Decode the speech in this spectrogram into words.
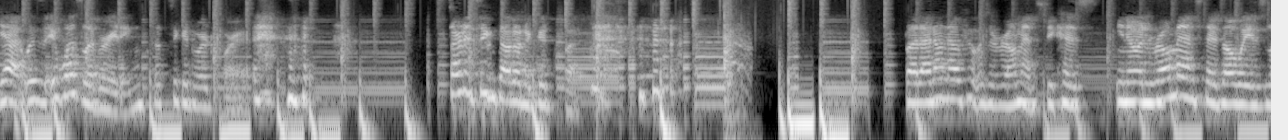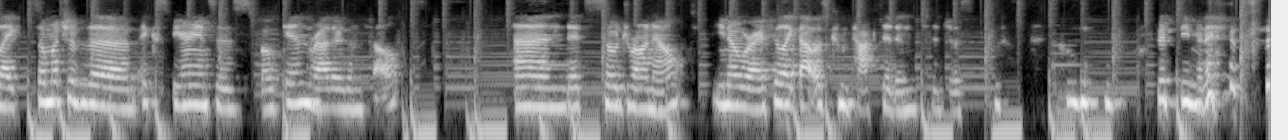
Yeah it was it was liberating. That's a good word for it. Started things out on a good foot. But i don't know if it was a romance because you know, in romance, there's always like so much of the experience is spoken rather than felt. And it's so drawn out, you know, where I feel like that was compacted into just 50 minutes.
